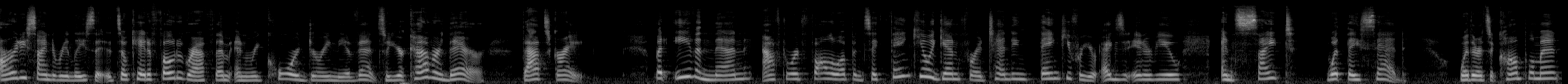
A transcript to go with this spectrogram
already signed a release that it's okay to photograph them and record during the event. So you're covered there. That's great. But even then, afterward, follow up and say, Thank you again for attending. Thank you for your exit interview, and cite what they said, whether it's a compliment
